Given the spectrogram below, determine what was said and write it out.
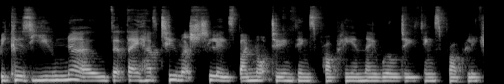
because you know that they have too much to lose by not doing things properly and they will do things properly.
